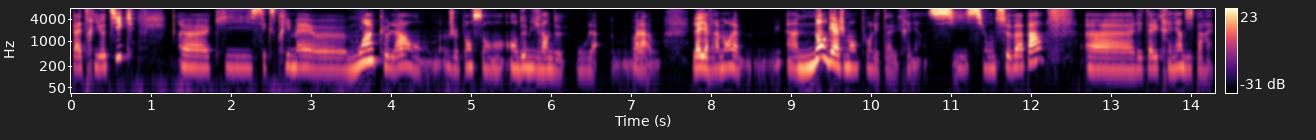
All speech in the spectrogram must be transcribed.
patriotique qui s'exprimait moins que là, je pense, en, 2022. Où là, voilà, là, il y a vraiment un engagement pour l'État ukrainien. Si, on ne se va pas, l'État ukrainien disparaît.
